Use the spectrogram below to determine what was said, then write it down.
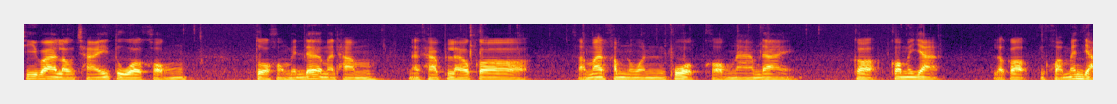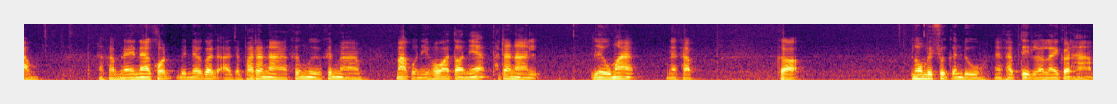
ที่ว่าเราใช้ตัวของตัวของเบนเดอร์มาทำนะครับ แล้วก็สามารถคำนวณพวกของน้ำได้ ก็ก็ไม่ยาก แล้วก็มีความแม่นยำนะครับในอนาคตเบนเดอร์ก็อาจจะพัฒนาเครื่องมือขึ้นมา มากกว่านี้เพราะว่าตอนนี้พัฒนาเร็วมากนะครับ ก็ลองไปฝึกกันดูนะครับ ติดอะไรก็ถาม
